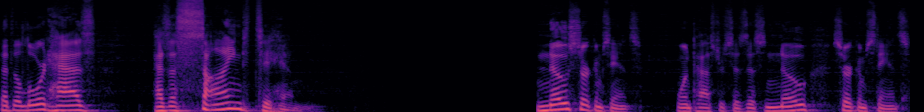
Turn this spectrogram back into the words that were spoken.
that the Lord has, has assigned to him. No circumstance, one pastor says this, no circumstance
